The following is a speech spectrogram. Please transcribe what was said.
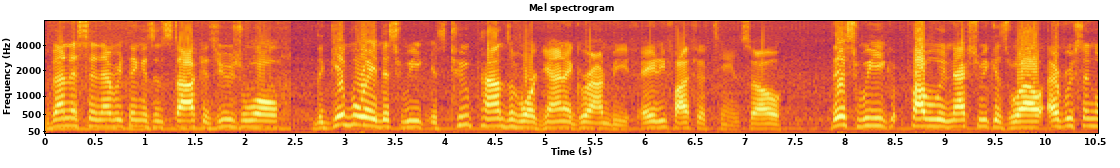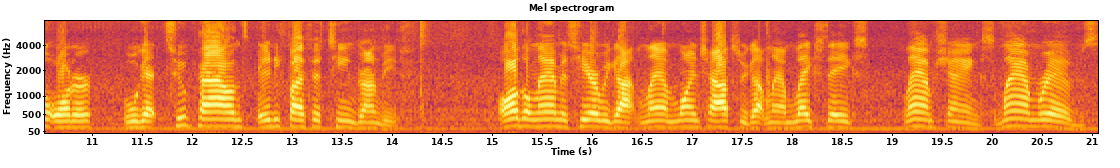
Venison, everything is in stock as usual. The giveaway this week is two pounds of organic ground beef, 85.15. So this week, probably next week as well, every single order will get two pounds, 85.15 ground beef. All the lamb is here. We got lamb loin chops, we got lamb leg steaks, lamb shanks, lamb ribs,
